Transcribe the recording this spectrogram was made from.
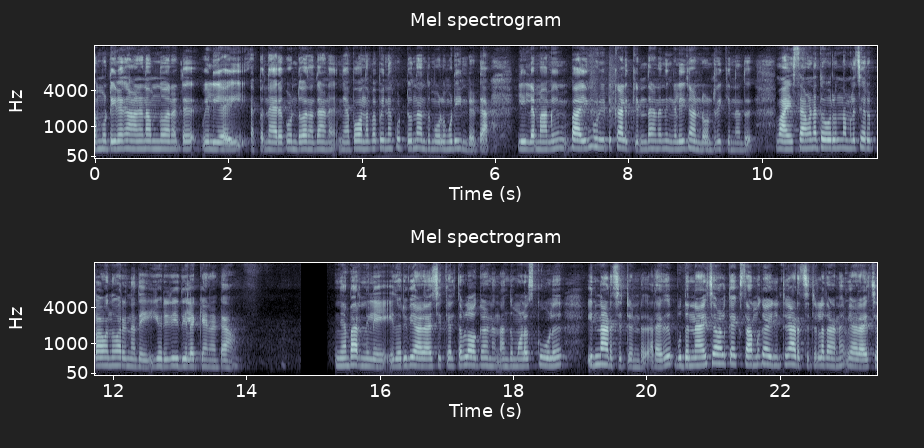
അമ്മൂട്ടീനെ കാണണം എന്ന് പറഞ്ഞിട്ട് വിളിയായി. അപ്പം നേരെ കൊണ്ടുവന്നതാണ്. ഞാൻ പോന്നപ്പോൾ പിന്നെ കുട്ടും നന്ദുമോളും കൂടി ഉണ്ട് കേട്ടോ ലീലമാമയും ബായും കൂടിയിട്ട് കളിക്കുന്നതാണ് നിങ്ങൾ ഈ കണ്ടുകൊണ്ടിരിക്കുന്നത് വയസ്സാവണ തോറും നമ്മൾ ചെറുപ്പാവെന്ന് പറയുന്നതേ ഈ ഒരു രീതിയിലൊക്കെയാണ് കേട്ടോ ഞാൻ പറഞ്ഞില്ലേ ഇതൊരു വ്യാഴാഴ്ചക്കലത്തെ വ്ളോഗാണ്. നന്ദുമോള സ്കൂൾ ഇന്ന് അടച്ചിട്ടുണ്ട്. അതായത് ബുധനാഴ്ച അവൾക്ക് എക്സാം കഴിഞ്ഞിട്ട് അടച്ചിട്ടുള്ളതാണ്. വ്യാഴാഴ്ച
